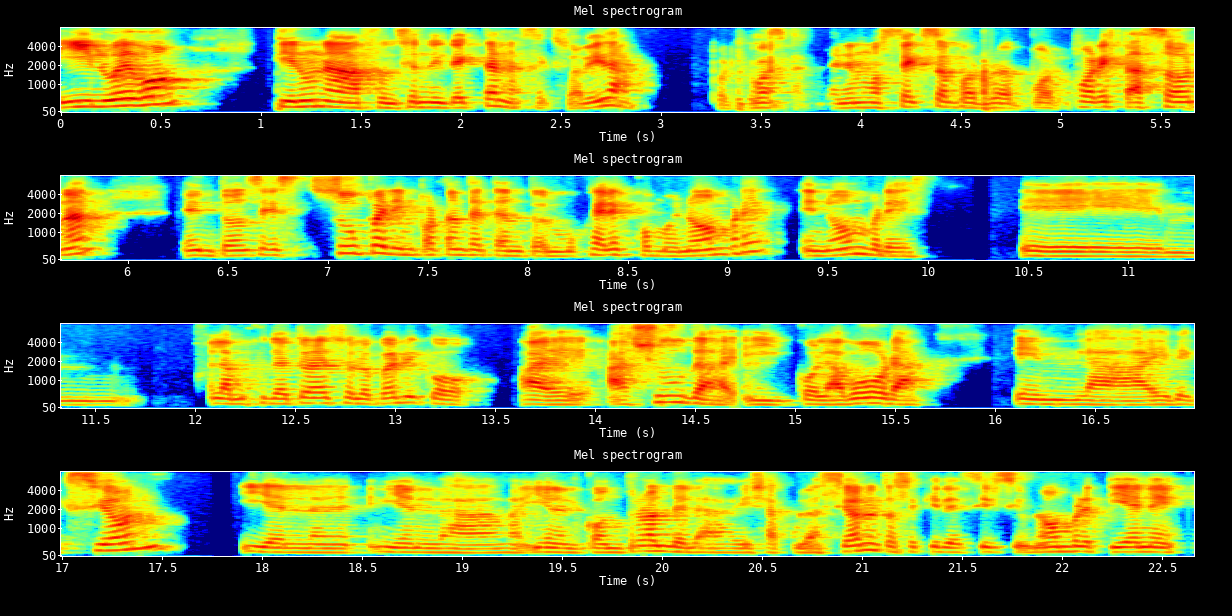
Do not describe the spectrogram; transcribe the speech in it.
Y luego tiene una función directa en la sexualidad, porque bueno, tenemos sexo por, por, esta zona, entonces súper importante tanto en mujeres como en hombres. En hombres, eh, la musculatura del suelo pélvico eh, ayuda y colabora en la erección y en, el control de la eyaculación. Entonces quiere decir si un hombre tiene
